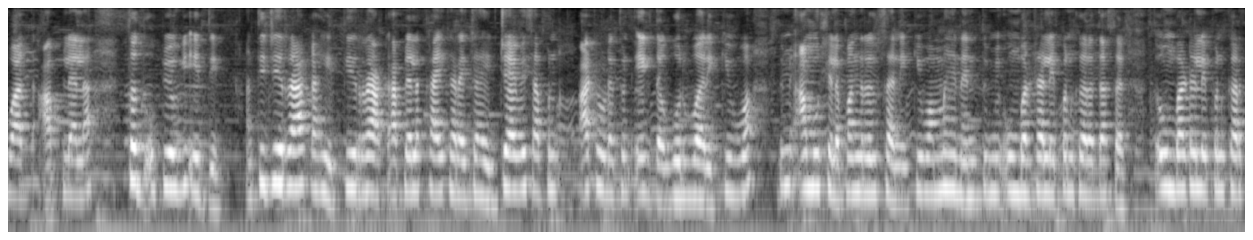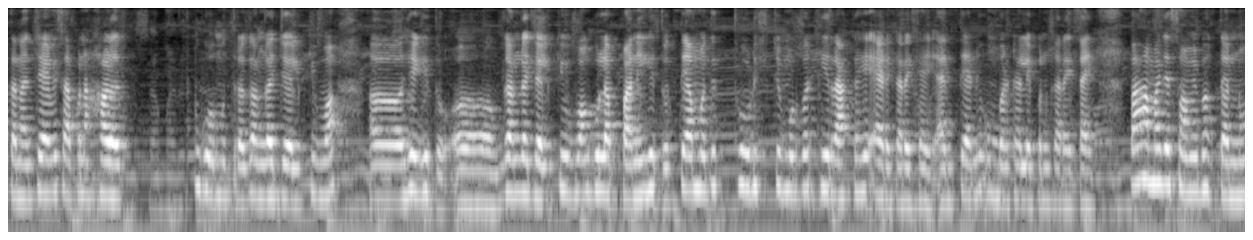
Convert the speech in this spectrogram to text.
वात आपल्याला सदुपयोगी येते. आणि ती जी राख आहे ती राख आपल्याला काय करायची आहे? ज्यावेळेस आपण आठवड्यातून एकदा गुरुवारी किंवा तुम्ही आमुष्याला पंधरा दिवसांनी किंवा महिन्याने तुम्ही उंबरठा लेपन करत असाल तर उंबरठा लेपन करताना ज्यावेळेस आपण हळद गोमूत्र गंगाजल किंवा हे घेतो गंगाजल किंवा गुलाब पाणी घेतो. त्यामध्ये थोडीशी चिमूटभर ही राख हे ॲड करायची आहे आणि त्याने उंबरठा लेपन करायचं आहे. पहा माझ्या स्वामी भक्तांनो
